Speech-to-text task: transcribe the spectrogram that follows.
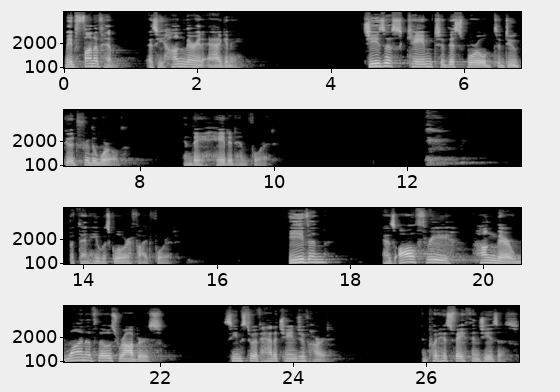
made fun of him as he hung there in agony. Jesus came to this world to do good for the world, and they hated him for it. But then he was glorified for it. Even as all three hung there, one of those robbers seems to have had a change of heart and put his faith in Jesus.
